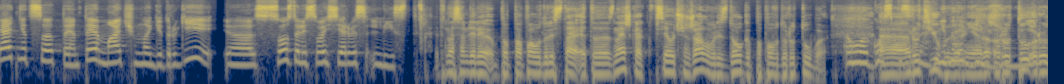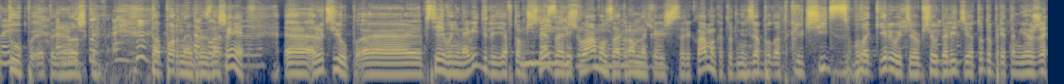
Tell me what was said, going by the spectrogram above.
Пятница, ТНТ, Матч, многие другие, э, создали свой сервис Лист. Это на самом деле по, по поводу листа. Это знаешь, как все очень жаловались долго по поводу Рутуба. Ой, господи, да, Рутюб, вернее, Руту. Рутуб, это немножко топорное Топор, произношение. Э, Рутюб. э, Все его ненавидели, я в том числе за рекламу, за огромное количество рекламы, которую нельзя было отключить, заблокировать и вообще удалить ее оттуда. При этом я уже,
